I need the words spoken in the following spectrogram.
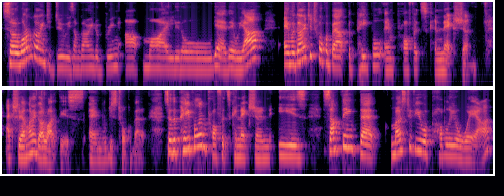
So, what I'm going to do is I'm going to bring up my little, yeah, there we are. And we're going to talk about the people and profits connection. Actually, I'm going to go like this and we'll just talk about it. So, the people and profits connection is something that most of you are probably aware.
